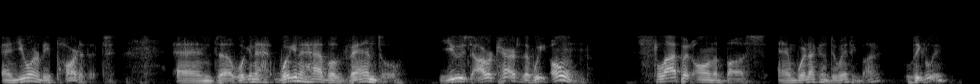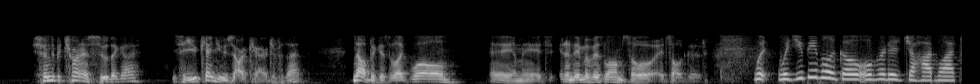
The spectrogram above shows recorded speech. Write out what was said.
and you want to be part of it. And uh, we're gonna we're gonna have a vandal use our character that we own, slap it on a bus, and we're not gonna do anything about it legally. Shouldn't they be trying to sue the guy? You say you can't use our character for that. No, because they're like, well, hey, I mean, it's in the name of Islam, so it's all good. Would Would you be able to go over to Jihad Watch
